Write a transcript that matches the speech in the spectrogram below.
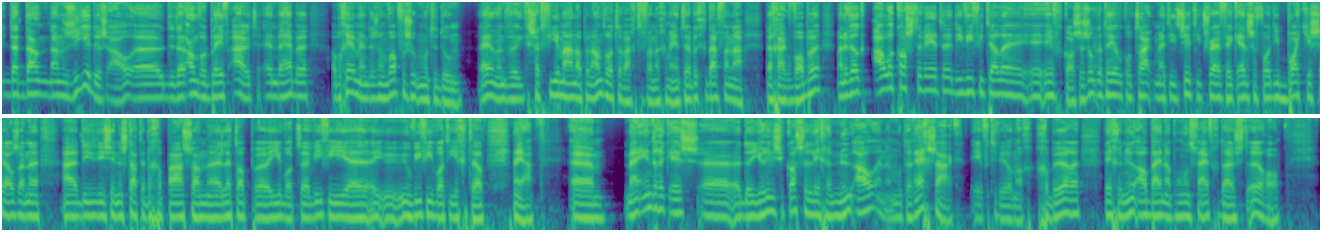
dat, dan, dan zie je dus al, eh, dat antwoord bleef uit. En we hebben op een gegeven moment dus een WAP-verzoek moeten doen. Hè, want ik zat vier maanden op een antwoord te wachten van de gemeente. Toen heb ik gedacht van, nou, dan ga ik wobben. Maar dan wil ik alle kosten weten die wifi tellen eh, heeft gekost. Dus ook dat hele contract met die city traffic enzovoort. Die bordjes zelfs aan de, eh, die, die ze in de stad hebben gepaast van... eh, let op, eh, hier wordt eh, wifi, eh, uw, wifi wordt hier geteld. Nou ja, ehm, mijn indruk is, eh, de juridische kosten liggen nu al... en dan moet de rechtszaak eventueel nog gebeuren... liggen nu al bijna op 150.000 euro.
